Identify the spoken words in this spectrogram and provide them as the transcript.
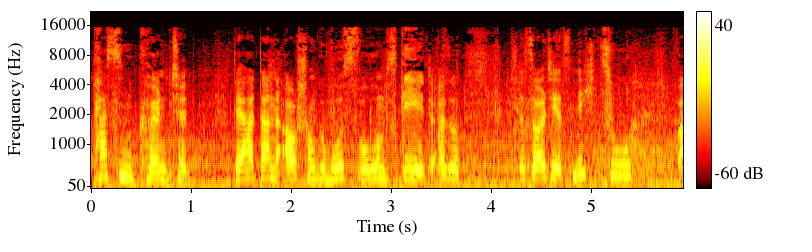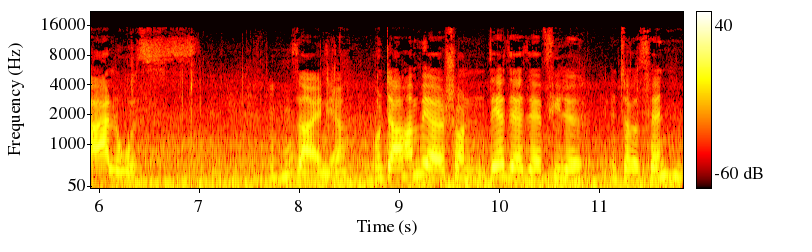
passen könnte. Der hat dann auch schon gewusst, worum es geht. Also das sollte jetzt nicht zu wahllos sein. Ja. Und da haben wir ja schon sehr, sehr, sehr viele Interessenten.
